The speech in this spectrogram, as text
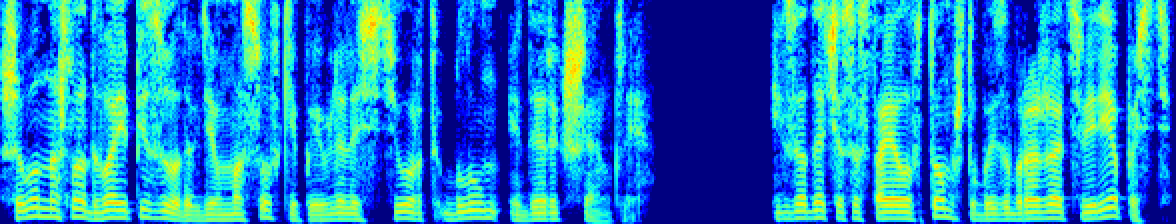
Шивон нашла два эпизода, где в массовке появлялись Стюарт Блум и Дерек Шенкли. Их задача состояла в том, чтобы изображать свирепость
